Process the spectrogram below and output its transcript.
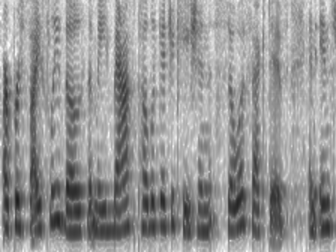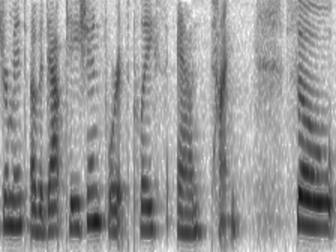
are precisely those that made mass public education so effective, an instrument of adaptation for its place and time. So,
